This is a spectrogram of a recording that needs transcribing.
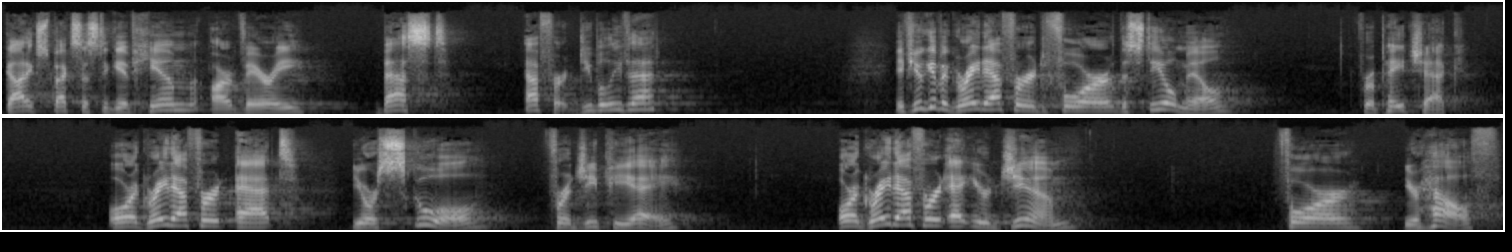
God expects us to give Him our very best effort. Do you believe that? If you give a great effort for the steel mill for a paycheck, or a great effort at your school for a GPA, or a great effort at your gym for your health,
